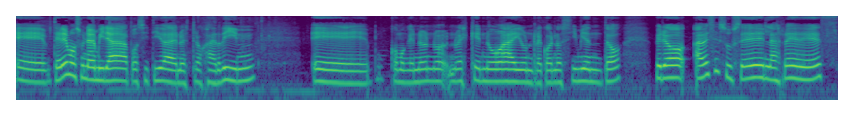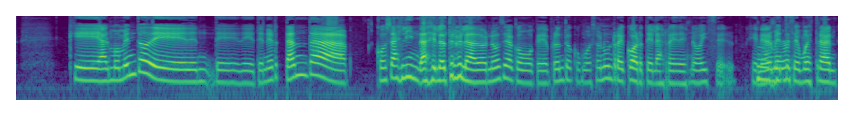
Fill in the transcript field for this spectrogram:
eh, tenemos una mirada positiva de nuestro jardín, eh, como que no, no, no es que no hay un reconocimiento, pero a veces sucede en las redes que al momento de, de, tener tanta cosas lindas del otro lado, ¿no? O sea, como que de pronto como son un recorte las redes, ¿no? Y se, generalmente se muestran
